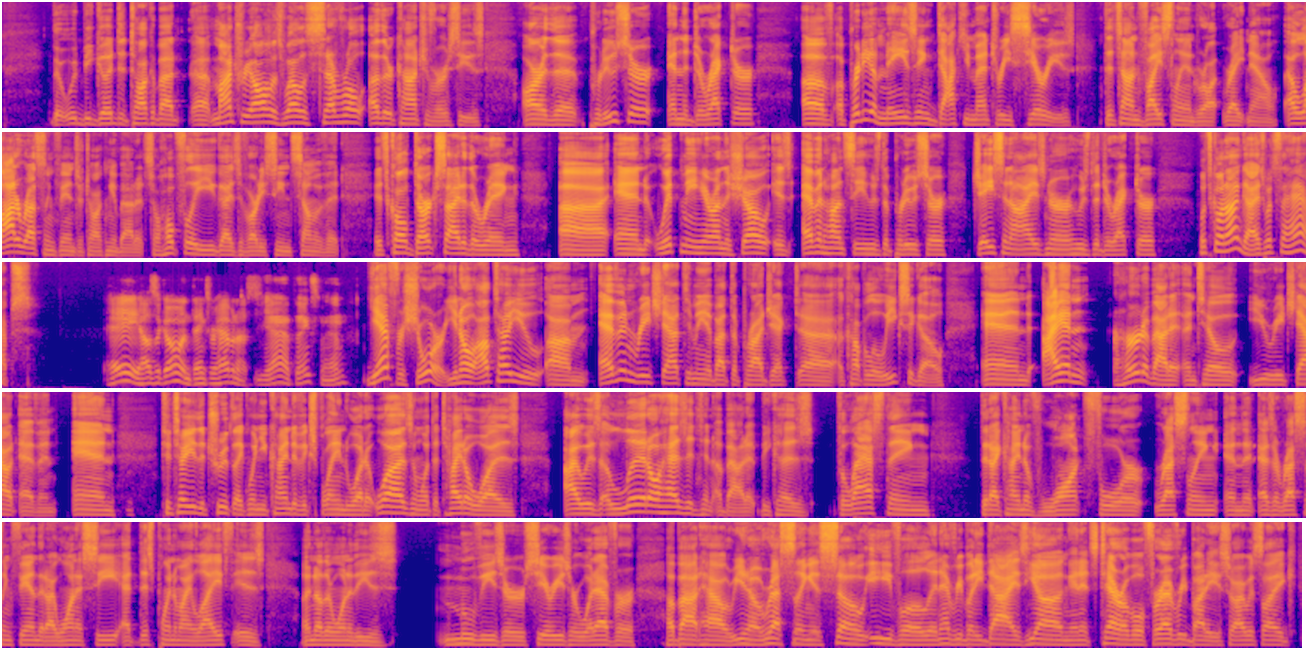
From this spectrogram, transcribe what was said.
that would be good to talk about uh, Montreal as well as several other controversies are the producer and the director of a pretty amazing documentary series that's on Viceland ro- right now. A lot of wrestling fans are talking about it, so hopefully you guys have already seen some of it. It's called Dark Side of the Ring. Uh, and with me here on the show is Evan Husney, who's the producer, Jason Eisener, who's the director. What's going on, guys? What's the haps? Hey, how's it going? Thanks for having us. Yeah, thanks, man. Yeah, for sure. You know, I'll tell you, um, Evan reached out to me about the project uh, a couple of weeks ago, and I hadn't heard about it until you reached out, Evan. And to tell you the truth, like when you kind of explained what it was and what the title was, I was a little hesitant about it because the last thing that I kind of want for wrestling and that as a wrestling fan that I want to see at this point in my life is another one of these movies or series or whatever about how you know wrestling is so evil and everybody dies young and it's terrible for everybody. So i was like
